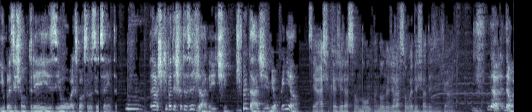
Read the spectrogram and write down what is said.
e o PlayStation 3 e o Xbox 360. Hum, eu acho que vai deixar a desejar, Nate. De verdade, é minha opinião. Você acha que a geração non, a nona geração vai deixar a desejar? Não, não,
